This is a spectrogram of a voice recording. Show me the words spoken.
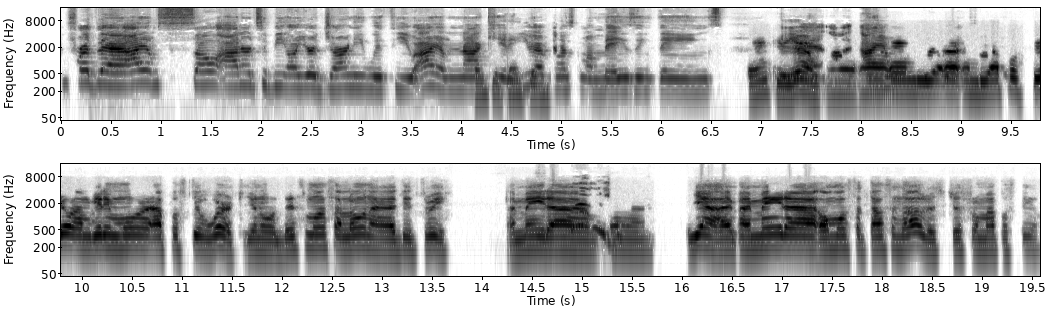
you for that. I am so honored to be on your journey with you. I am not thank kidding. You, you, have done some amazing things. Thank you. Yeah, yeah uh, I, I am, and the uh, and the apostille. I'm getting more apple apostille work. You know, this month alone, I, I did three. I made um, really? uh, yeah, I, I made uh, almost a thousand dollars just from apple apostille.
